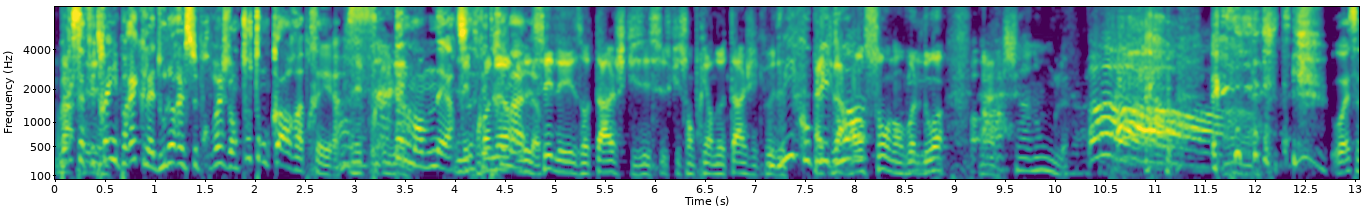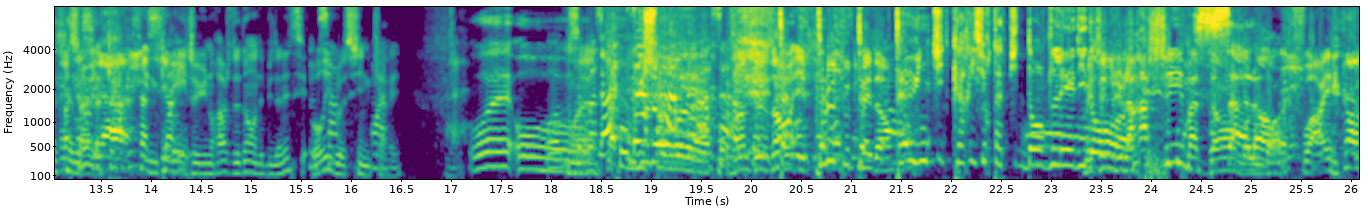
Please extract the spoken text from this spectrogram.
Il paraît que ça Bah, fait très, il paraît que la douleur, elle se propage dans tout ton corps après. Les- C'est les- tellement de nerfs, Les ça fait très preneurs, mal. c'est les otages qui, sont pris en otage et que Oui, coupe avec les la doigts. rançon, on envoie le doigt. Oh, Ah. arracher un ongle. Ouais, ça fait Ah, ça, mal. c'est la- Carie, ça, une c'est carie. les- J'ai eu une rage dedans en début d'année, c'est Comme horrible ça aussi une Ouais. carie. Ouais, oh. Ouais, c'est Ouais. pas- c'est pas Pauvre cool, bichonnet. ouais, c'est pas- 22 ans et plus toutes mes dents. T'as eu une petite carie sur ta petite dent de lait, dis Mais donc. j'ai dû l'arracher ma Ça, alors. Quand,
